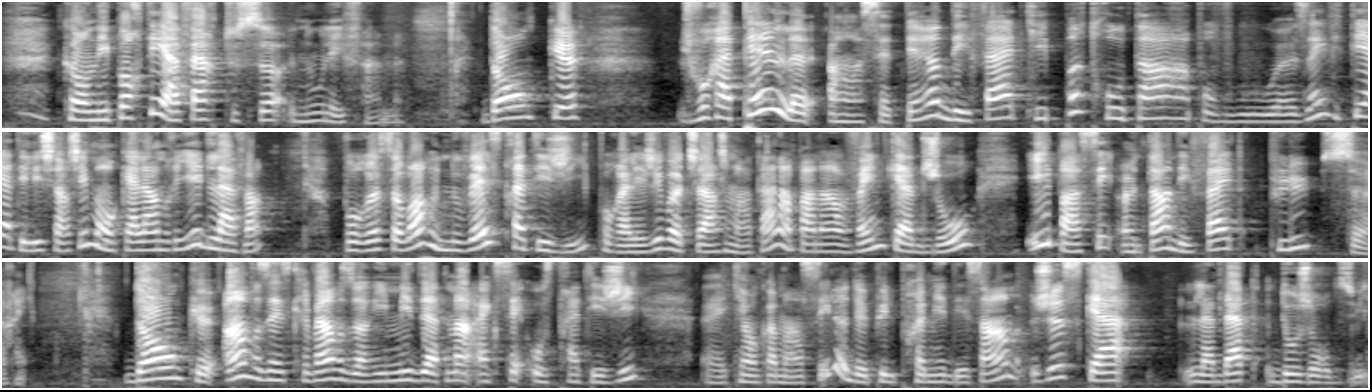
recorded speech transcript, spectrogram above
qu'on est porté à faire tout ça, nous les femmes. Donc, je vous rappelle en cette période des fêtes qu'il n'est pas trop tard pour vous euh, inviter à télécharger mon calendrier de l'Avent pour recevoir une nouvelle stratégie pour alléger votre charge mentale en pendant 24 jours et passer un temps des fêtes plus serein. Donc, euh, en vous inscrivant, vous aurez immédiatement accès aux stratégies euh, qui ont commencé depuis le 1er décembre jusqu'à la date d'aujourd'hui,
